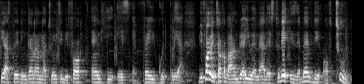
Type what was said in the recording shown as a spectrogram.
He has played in Ghana under 20 before and he is a very good player. Before we talk about Andre Ayew and others, today is the birthday of two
